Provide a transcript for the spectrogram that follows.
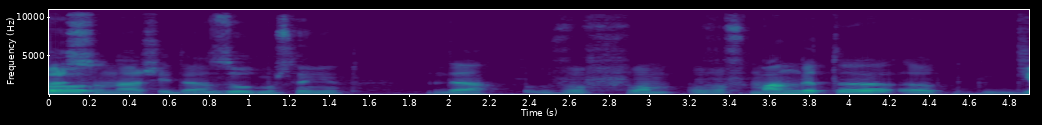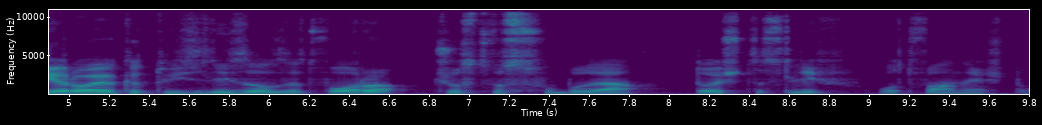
персонажи, да. За отмъщението. Да. В, в, в мангата героя като излиза от затвора чувства свобода. Той е щастлив от това нещо.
